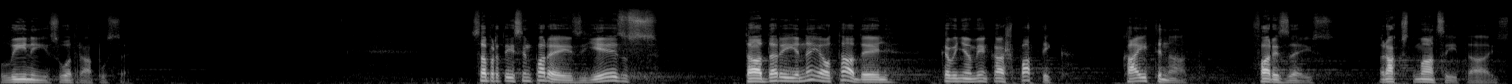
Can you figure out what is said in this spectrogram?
līnijas otrā pusē. Sapratīsim pareizi, Jēzus tā darīja ne jau tādēļ, ka viņam vienkārši patika kaitināt farizējus, rakstu mācītājus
